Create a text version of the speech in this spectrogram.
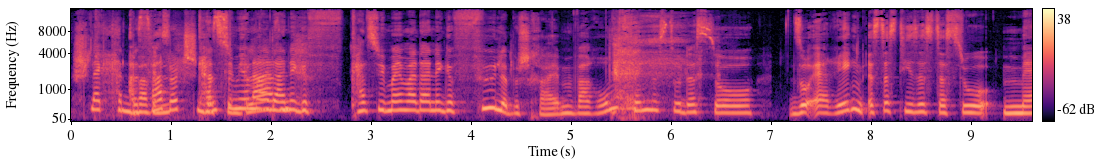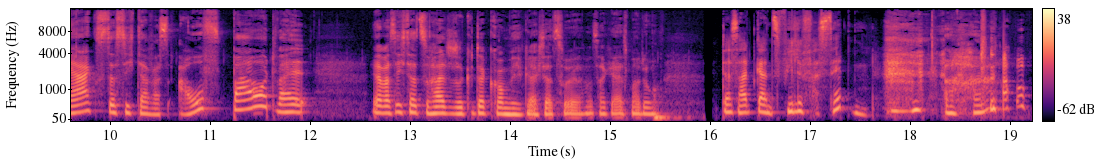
schlecken, bisschen Aber was, lutschen, kannst bisschen du mir blasen. mal deine kannst du mir mal deine Gefühle beschreiben? Warum findest du das so so erregend? Ist das dieses, dass du merkst, dass sich da was aufbaut, weil ja, was ich dazu halte, da komme ich gleich dazu. Sag ja erstmal du. Das hat ganz viele Facetten. Glaube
